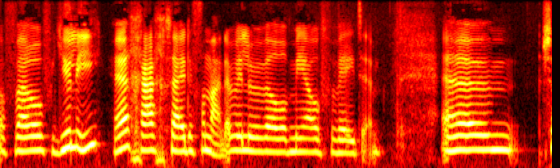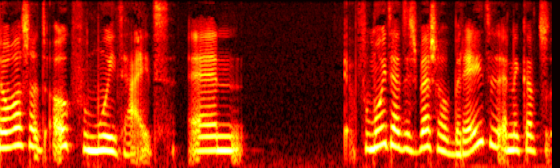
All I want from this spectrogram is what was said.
of waarover jullie hè, graag zeiden van, nou, daar willen we wel wat meer over weten. Um, zo was het ook vermoeidheid. En vermoeidheid is best wel breed. En ik had,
